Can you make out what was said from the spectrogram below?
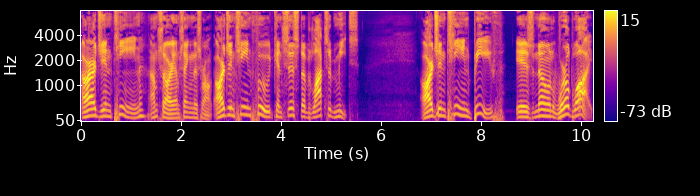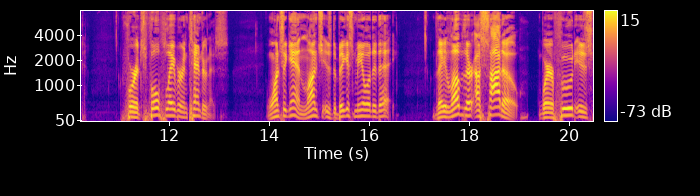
Argentine, I'm sorry, I'm saying this wrong. Argentine food consists of lots of meats. Argentine beef is known worldwide for its full flavor and tenderness. Once again, lunch is the biggest meal of the day. They love their asado, where food is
